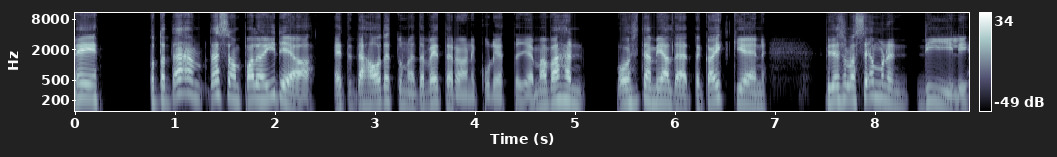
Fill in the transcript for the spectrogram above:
Niin, mutta tähän, tässä on paljon ideaa, että tähän on otettu näitä veteraanikuljettajia. Mä vähän olen sitä mieltä, että kaikkien pitäisi olla semmoinen diili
